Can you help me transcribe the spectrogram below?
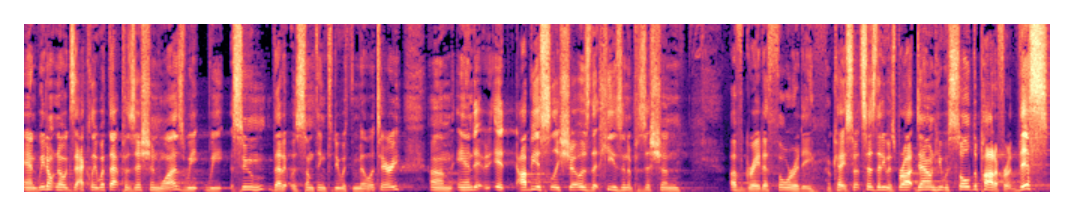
and we don't know exactly what that position was. We, we assume that it was something to do with the military, um, and it, it obviously shows that he's in a position of great authority. Okay, so it says that he was brought down, he was sold to Potiphar. This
